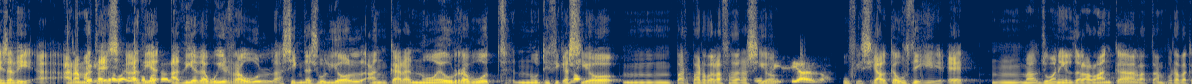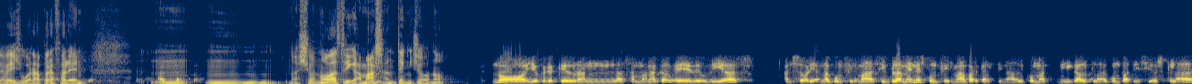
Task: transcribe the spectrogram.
És a dir, ara mateix, a dia, a dia d'avui, Raül, a 5 de juliol, encara no heu rebut notificació no. Mm, per part de la federació? Oficial, no. Oficial que us digui, eh, mm, el juvenil de la Blanca la temporada que ve jugarà preferent. Mm, mm, això no ha de trigar massa, entenc jo, no? No, jo crec que durant la setmana que ve, 10 dies, ens haurien de confirmar. Simplement és confirmar, perquè al final, com et dic, el pla de competició és clar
